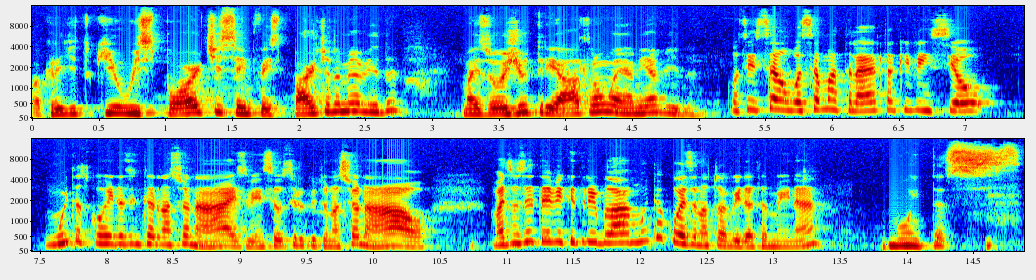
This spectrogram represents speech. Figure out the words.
acredito que o esporte sempre fez parte da minha vida, mas hoje o triatlon é a minha vida. Conceição, você é uma atleta que venceu muitas corridas internacionais, venceu o circuito nacional, mas você teve que driblar muita coisa na tua vida também, né? Muitas.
